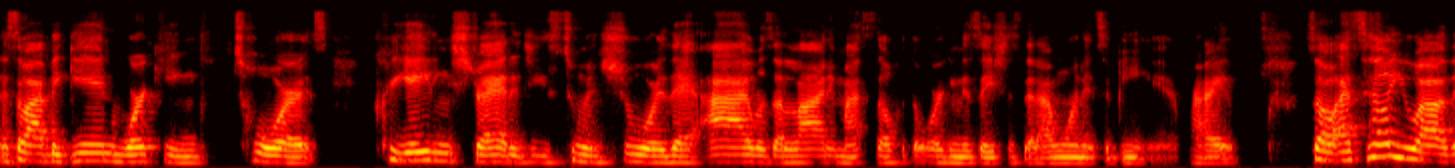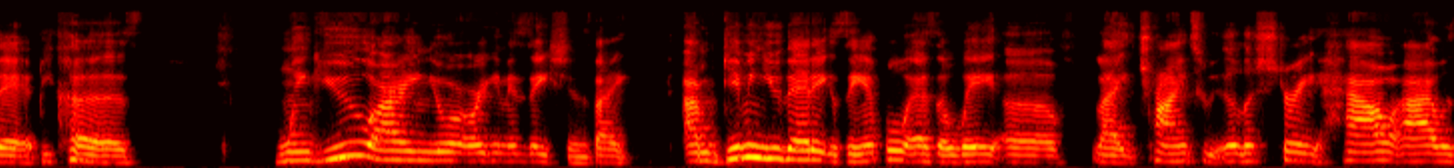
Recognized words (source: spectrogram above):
And so I began working towards creating strategies to ensure that I was aligning myself with the organizations that I wanted to be in, right? So I tell you all that because when you are in your organizations, like I'm giving you that example as a way of like trying to illustrate how I was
